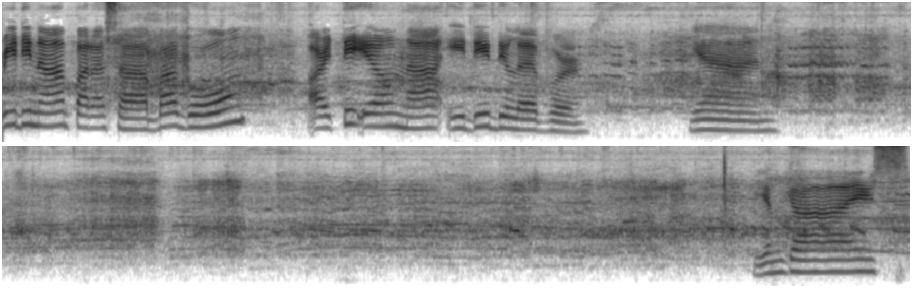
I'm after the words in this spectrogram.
ready na para sa bagong RTL na i-deliver. Yan. Yan guys.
